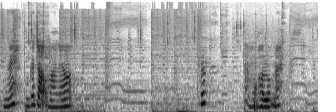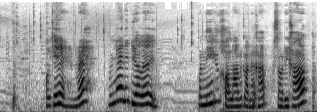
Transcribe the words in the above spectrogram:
เห็นไหมมันก็จะออกมาแล้ว ผมขอลบนะ โอเค เห็นไหมมันง่ายนิดเดียวเลย วันนี้ก็ขอลาไปก่อนนะครับ สวัสดีครับ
